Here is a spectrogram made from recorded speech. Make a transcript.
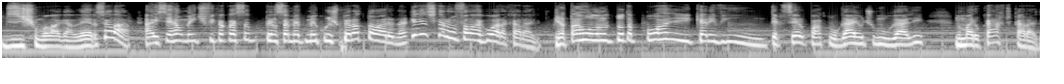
desestimular a galera, sei lá. Aí você realmente fica com esse pensamento meio conspiratório, né? O que, que esses caras vão falar agora, caralho? Já tá rolando toda porra e querem vir em terceiro, quarto lugar, em último lugar ali no Mario Kart, caralho.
